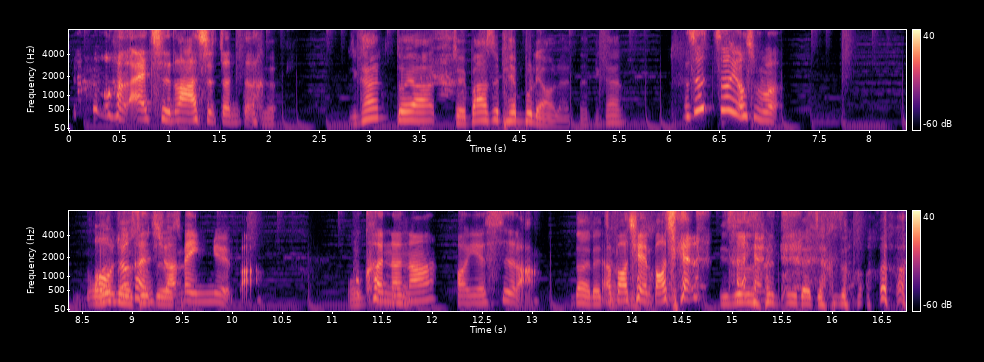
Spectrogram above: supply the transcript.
我很爱吃辣，是真的。你看，对啊，嘴巴是骗不了人的。你看，可是这有什么？我就可能说这有什么，喜欢被虐吧？不可能！啊！哦，也是啦。你到底在讲？啊抱歉，，抱歉。你是不是你自己在讲什么？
